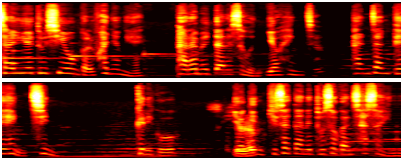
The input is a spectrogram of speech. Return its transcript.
자유의 도시에 온 걸 환영해. 바람을 따라서 온 여행자. 단장 대행 진. 그리고 스킬 여긴 기사단의 도서관 사서인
